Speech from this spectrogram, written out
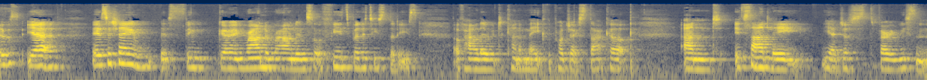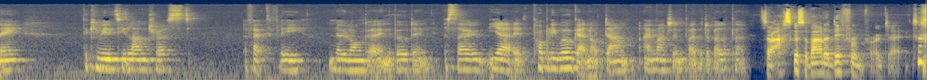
It's yeah. It's a shame. It's been going round and round in sort of feasibility studies of how they would kind of make the project stack up, and it's sadly, yeah, just very recently, the community land trust effectively no longer in the building. So yeah, it probably will get knocked down, I imagine, by the developer. So ask us about a different project.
